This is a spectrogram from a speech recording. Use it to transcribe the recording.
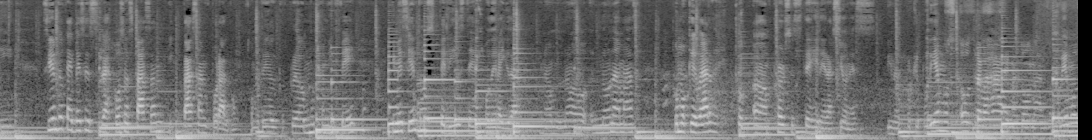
Y siento que hay veces las cosas pasan y pasan por algo. Como te digo, creo mucho en mi fe y me siento feliz de poder ayudar. No, no, no nada más como quebrar um, curses de generaciones. you know, porque podíamos oh, trabajar en McDonald's, podíamos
